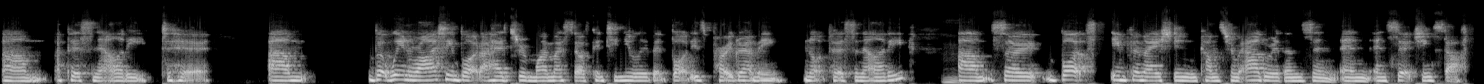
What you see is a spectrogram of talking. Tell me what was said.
um, a personality to her. Um, but when writing Bot, I had to remind myself continually that Bot is programming, not personality. Mm. Um, so bots information comes from algorithms and, and, and searching stuff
